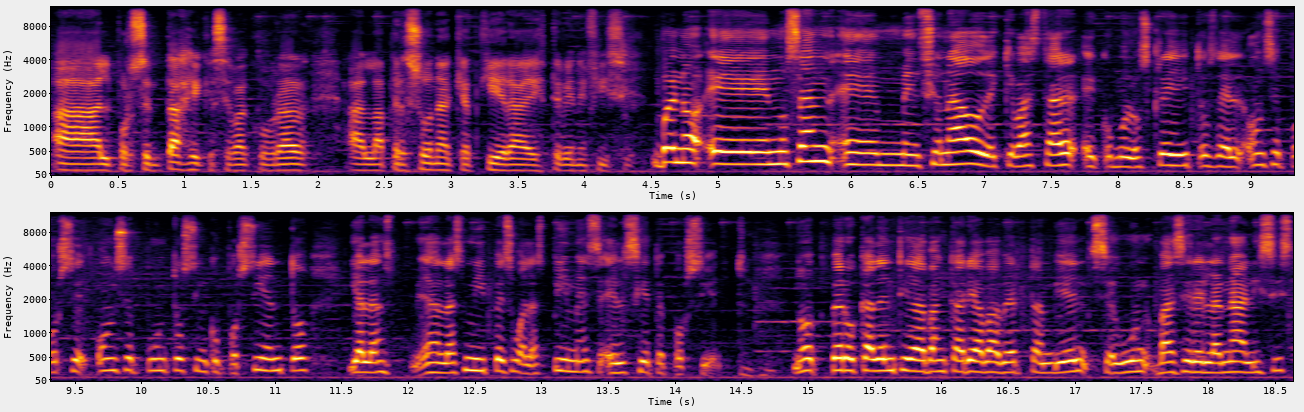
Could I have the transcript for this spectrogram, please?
al porcentaje que se va a cobrar a la persona que adquiera este beneficio? Bueno, eh, nos han eh, mencionado de que va a estar eh, como los créditos del 11.5% y a las, a las MIPES o a las pymes el 7%. ¿no? Pero cada entidad bancaria va a ver también, según va a ser el análisis,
